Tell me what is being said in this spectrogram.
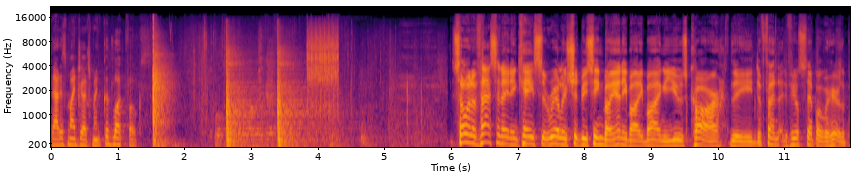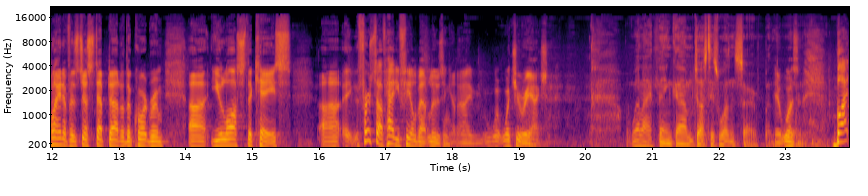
That is my judgment. Good luck, folks. So, in a fascinating case that really should be seen by anybody buying a used car, the defendant, if you'll step over here, the plaintiff has just stepped out of the courtroom. Uh, you lost the case. Uh, first off, how do you feel about losing it? I, wh- what's your reaction? Well, I think um, justice wasn't served. But It wasn't. But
